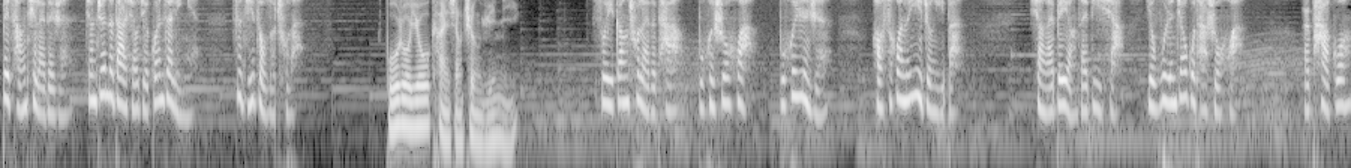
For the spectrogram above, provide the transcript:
被藏起来的人将真的大小姐关在里面，自己走了出来。薄若幽看向郑云霓，所以刚出来的她不会说话，不会认人，好似患了癔症一般。想来被养在地下，也无人教过她说话，而怕光，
